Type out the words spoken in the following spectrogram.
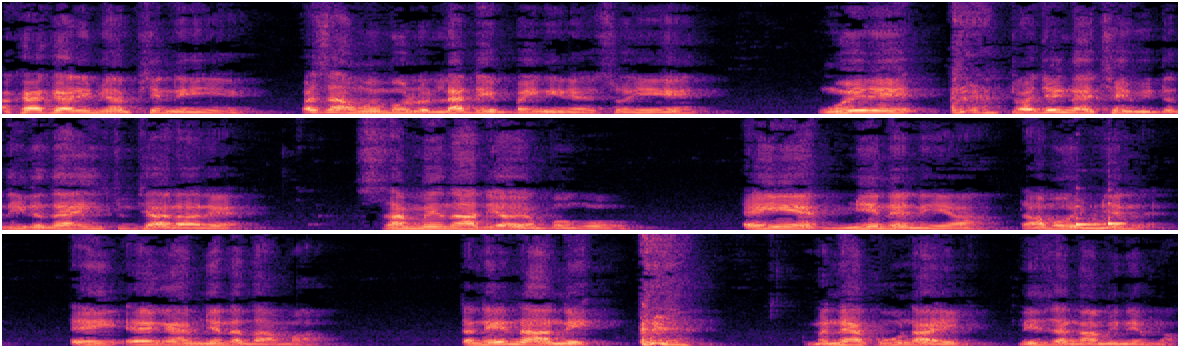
အခက်အခဲလေးများဖြစ်နေရင်ပတ်စံဝင်ဖို့လို့လက်တွေပိတ်နေတယ်ဆိုရင်ငွေတွေတော်ကျိတ်နဲ့ချိတ်ပြီးတတိတတိုင်းစုချထားတဲ့ဇမင်းသားတယောက်ရဲ့ပုံကိုအိမ်ရဲ့မြင့်တဲ့နေရာဒါမှမဟုတ်မြင့်အိမ်အဲကမျက်နှာသားမှာတနင်္လာနေ့မနက်9:45မိနစ်မှာ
